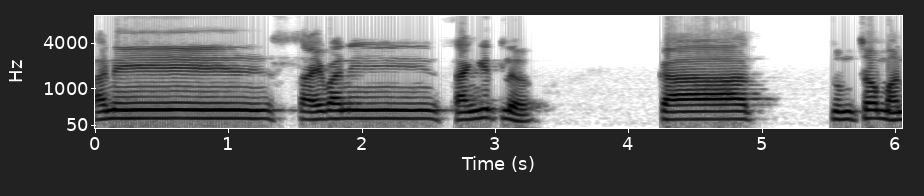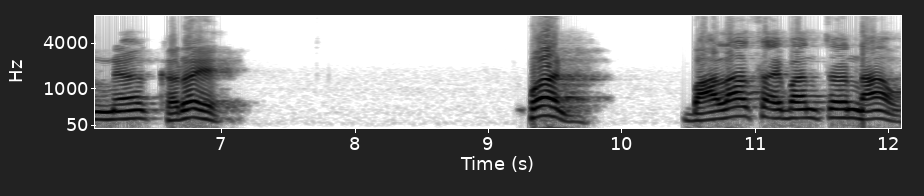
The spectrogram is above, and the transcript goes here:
आणि साहेबांनी सांगितलं का तुमचं म्हणणं खरं आहे. पण बालासाहेबांचं नाव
